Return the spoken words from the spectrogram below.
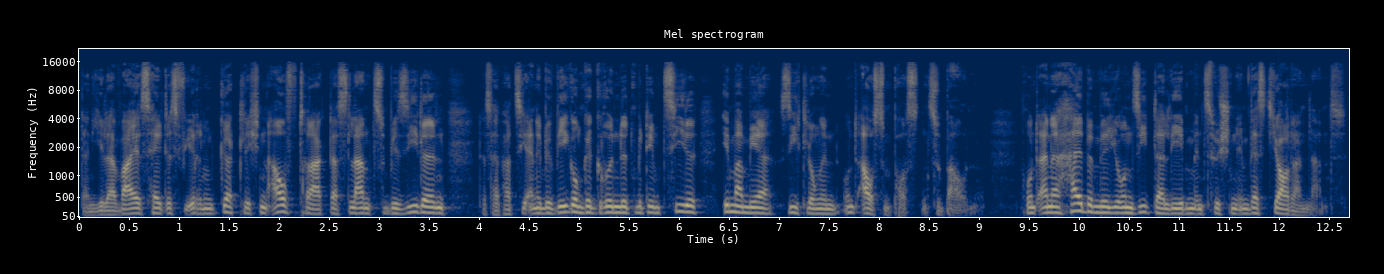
Daniela Weiß hält es für ihren göttlichen Auftrag, das Land zu besiedeln. Deshalb hat sie eine Bewegung gegründet mit dem Ziel, immer mehr Siedlungen und Außenposten zu bauen. Rund eine halbe Million Siedler leben inzwischen im Westjordanland.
